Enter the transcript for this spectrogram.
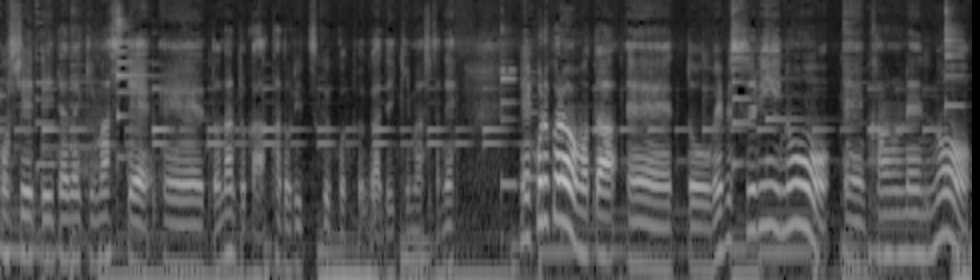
教えていただきまして、えーと、なんとかたどり着くことができましたね、えー、これからはまた、えーと、Web3 の、えー、関連の、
